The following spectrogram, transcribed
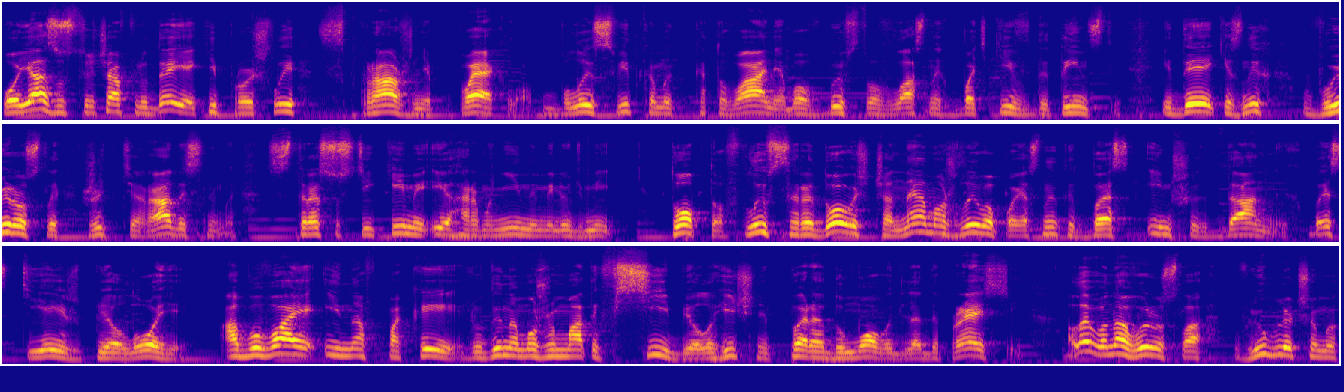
Бо я зустрічав людей, які пройшли справжнє пекло, були свідками катування або вбивства власних батьків в дитинстві, і деякі з них виросли життєрадісними, стресостійкими і гармонійними людьми. Тобто вплив середовища неможливо пояснити без інших даних, без тієї ж біології. А буває і навпаки, людина може мати всі біологічні передумови для депресії, але вона виросла в люблячому,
